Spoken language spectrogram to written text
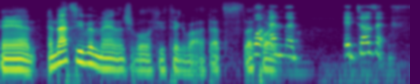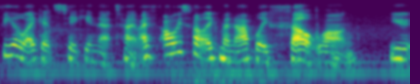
and and that's even manageable if you think about it. That's that's well, like and the it doesn't feel like it's taking that time. I've always felt like Monopoly felt long. You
